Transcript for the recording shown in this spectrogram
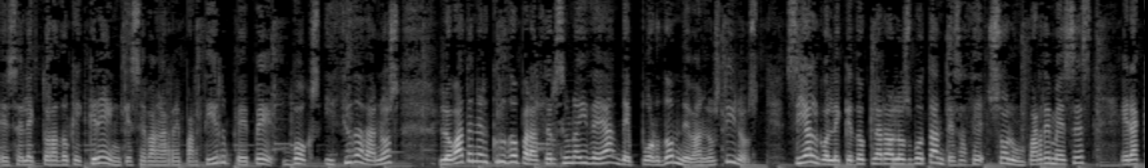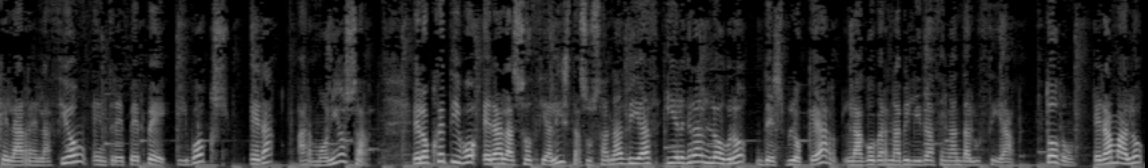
ese electorado que creen que se van a repartir, PP, Vox y Ciudadanos, lo va a tener crudo para hacerse una idea de por dónde van los tiros. Si algo le quedó claro a los votantes hace solo un par de meses, era que la relación entre PP y Vox era armoniosa. El objetivo era la socialista Susana Díaz y el gran logro desbloquear la gobernabilidad en Andalucía. Todo era malo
